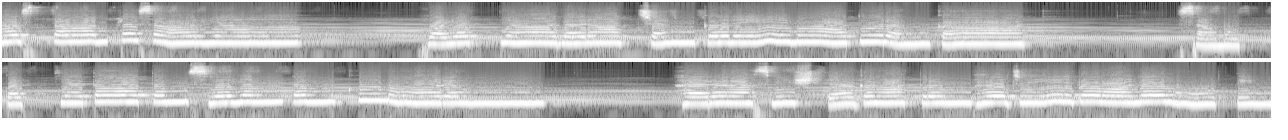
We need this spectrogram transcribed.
हस्तान् प्रसार्या। ह्वयत्यादराच्चङ्करे मातुरङ्कात् समुत्पत्यतातं स्वयन्तं कुमारम्। हराश्लिष्टगात्रं भजे बालमूर्तिम्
